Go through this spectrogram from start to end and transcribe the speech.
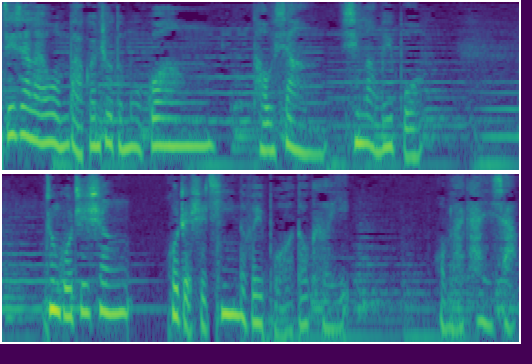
接下来，我们把关注的目光投向新浪微博、中国之声或者是清音的微博都可以。我们来看一下，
